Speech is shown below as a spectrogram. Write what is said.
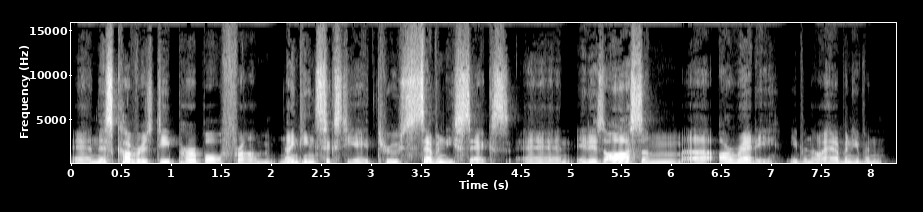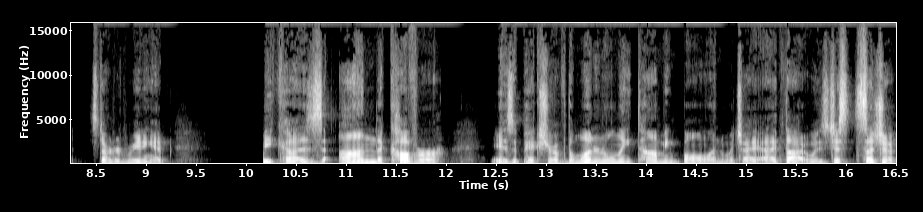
And this covers Deep Purple from 1968 through 76. And it is awesome uh, already, even though I haven't even started reading it, because on the cover is a picture of the one and only Tommy Bolin, which I, I thought was just such a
